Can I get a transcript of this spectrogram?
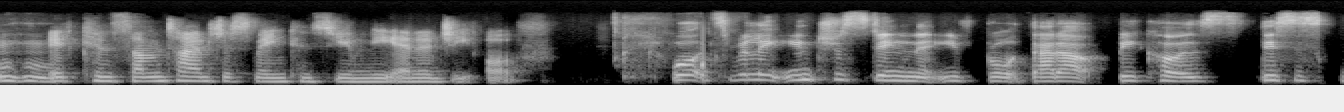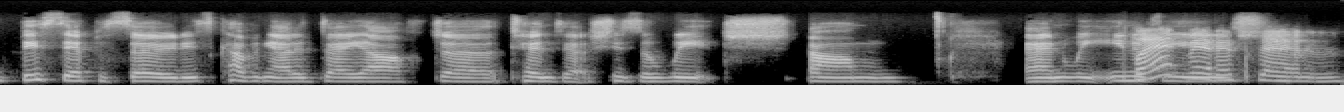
Mhm. It can sometimes just mean consume the energy of. Well, it's really interesting that you've brought that up because this is this episode is coming out a day after. Turns out she's a witch, um, and we Plant interviewed medicine.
